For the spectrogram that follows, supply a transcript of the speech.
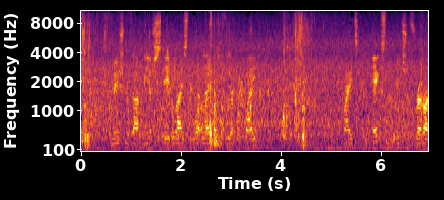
The formation of that weir stabilised the water levels of the Upper Clyde, provides an excellent reach of river,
